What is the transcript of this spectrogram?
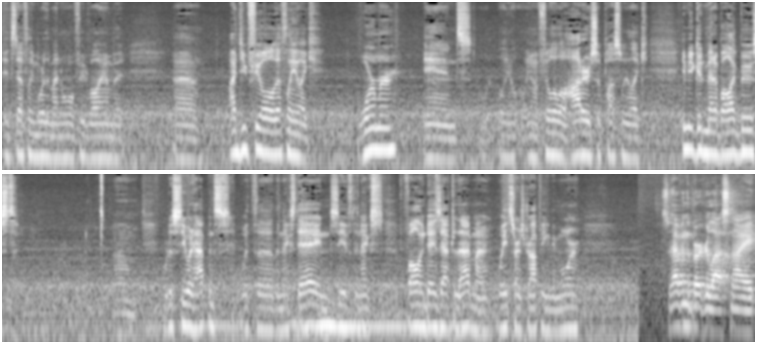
It's definitely more than my normal food volume, but uh, I do feel definitely like warmer and you know feel a little hotter. So possibly like give me a good metabolic boost we'll just see what happens with uh, the next day and see if the next following days after that my weight starts dropping even more. So having the burger last night,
